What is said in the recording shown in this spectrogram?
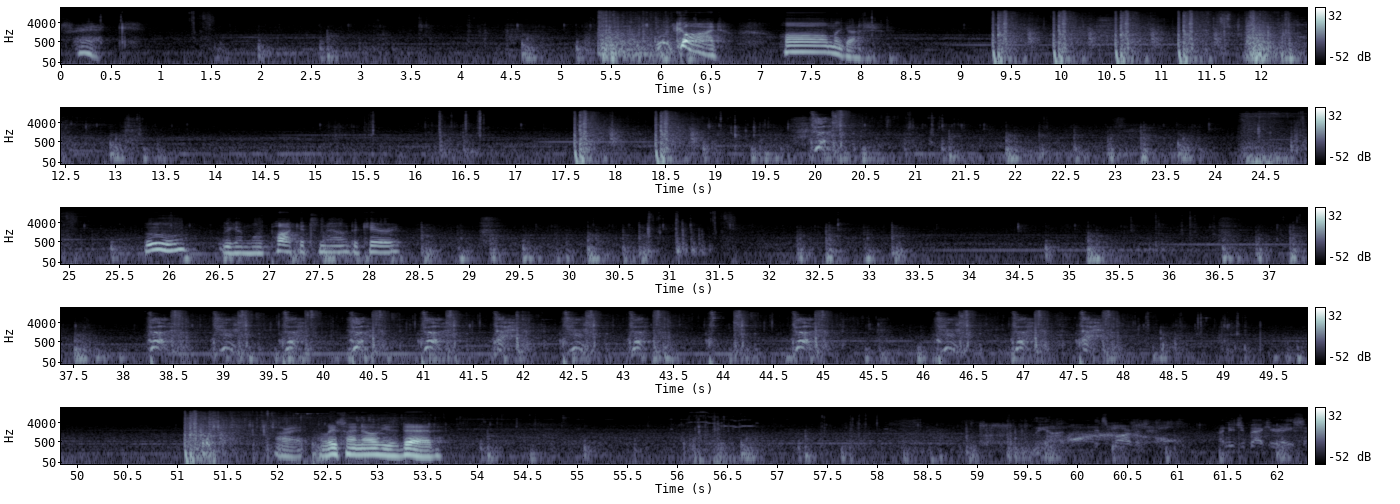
Frick. God! Oh my gosh. Ooh, we got now to carry. Alright, At least I know he's dead. Leon, it's Marvin. I need you back here ASAP.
